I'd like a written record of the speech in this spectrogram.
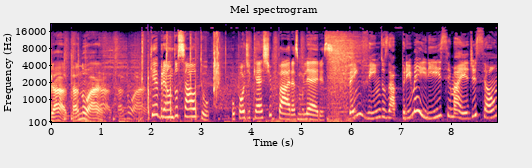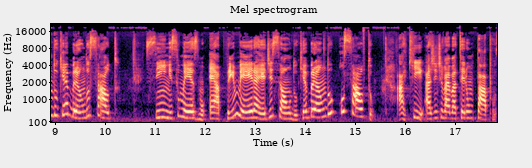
Já tá no ar. Já tá no ar. Quebrando o salto, o podcast para as mulheres. Bem-vindos à primeiríssima edição do Quebrando o Salto. Sim, isso mesmo, é a primeira edição do Quebrando o Salto. Aqui a gente vai bater um papo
